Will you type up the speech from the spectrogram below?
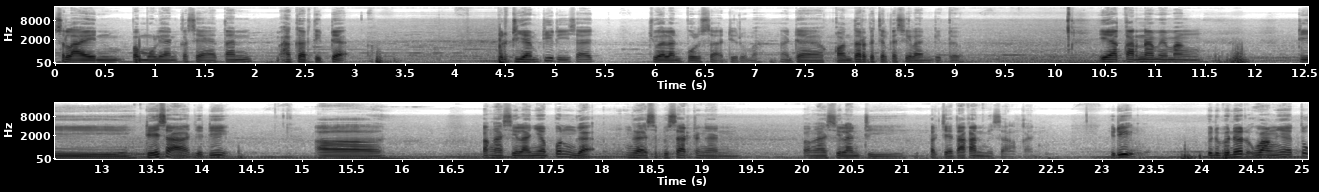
selain pemulihan kesehatan agar tidak berdiam diri saya jualan pulsa di rumah. Ada konter kecil-kecilan gitu. Ya karena memang di desa jadi uh, penghasilannya pun nggak nggak sebesar dengan penghasilan di percetakan misalkan. Jadi bener-bener uangnya itu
